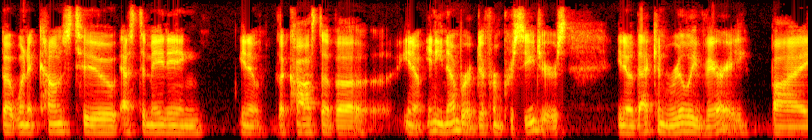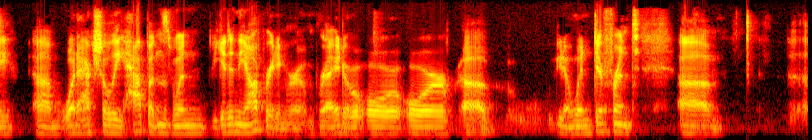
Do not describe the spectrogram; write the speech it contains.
but when it comes to estimating you know the cost of a you know any number of different procedures you know that can really vary by um, what actually happens when you get in the operating room right? Or or, or uh, you know when different um, uh,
